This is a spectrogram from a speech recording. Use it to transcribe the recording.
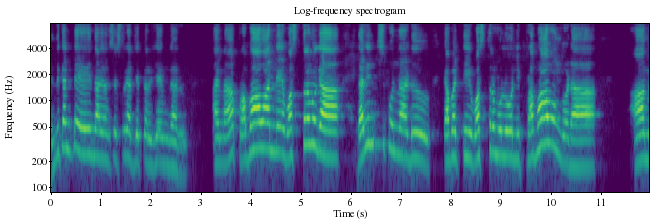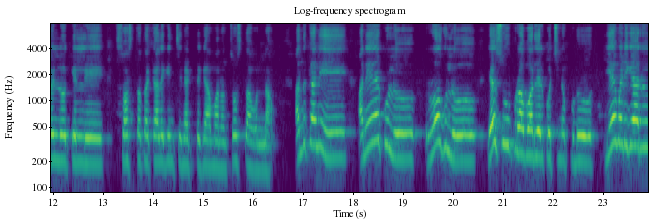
ఎందుకంటే ఇందాక సిస్టర్ గారు చెప్పారు విజయం గారు ఆయన ప్రభావాన్నే వస్త్రముగా ధరించుకున్నాడు. కాబట్టి వస్త్రములోని ప్రభావం కూడా ఆమెలోకి వెళ్ళి స్వస్థత కలిగించినట్టుగా మనం చూస్తూ ఉన్నాం. అందుకని అనేకులు రోగులు యేసు ప్రభు దగ్గరికి వచ్చినప్పుడు ఏమడిగారు?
